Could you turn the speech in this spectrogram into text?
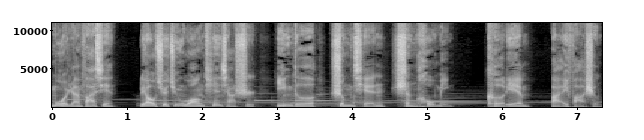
蓦然发现，了却君王天下事，赢得生前身后名，可怜白发生。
